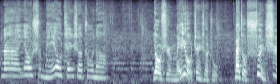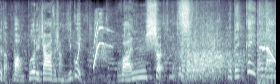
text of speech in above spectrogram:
那要是没有震慑住呢？要是没有震慑住，那就顺势的往玻璃渣子上一跪，完事儿。我被 get 到了。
